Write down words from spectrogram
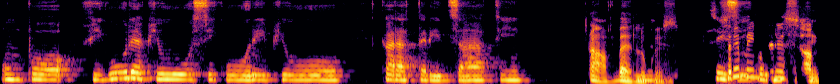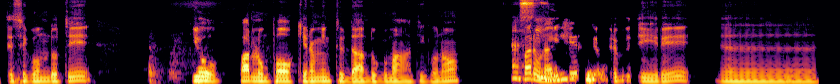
un po' figure più sicuri, più caratterizzati. Ah, bello Mm. questo. Sì, Sarebbe sì, come- interessante secondo te, io parlo un po' chiaramente da dogmatico, no? Ah, Fare una sì? ricerca per vedere eh,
